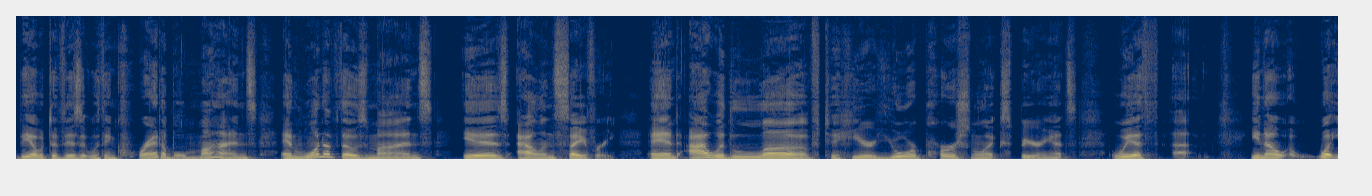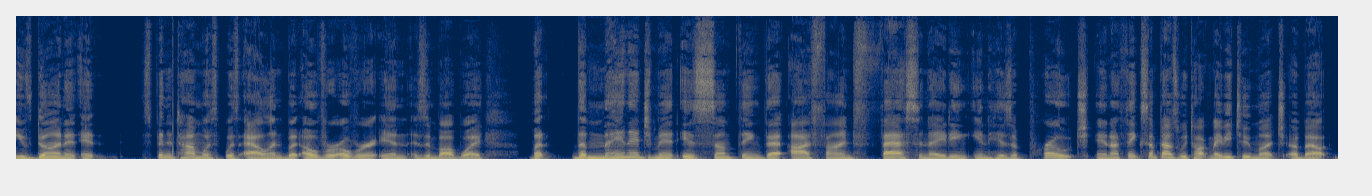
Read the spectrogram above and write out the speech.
be able to visit with incredible minds. And one of those minds is Allan Savory and I would love to hear your personal experience with uh, you know what you've done and spending time with with Allan but over over in Zimbabwe but the management is something that I find fascinating in his approach. And I think sometimes we talk maybe too much about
